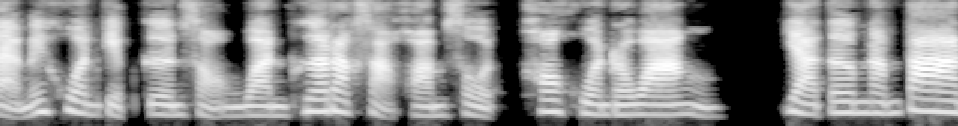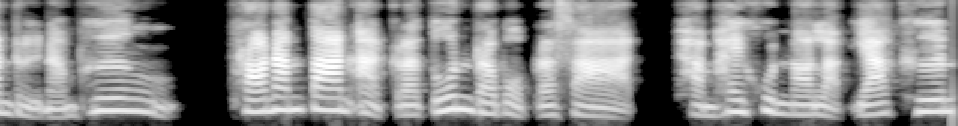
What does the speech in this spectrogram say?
แต่ไม่ควรเก็บเกิน 2 วันเพื่อรักษาความสด ข้อควรระวัง อย่าเติมน้ำตาลหรือน้ำผึ้ง เพราะน้ำตาลอาจกระตุ้นระบบประสาททำให้คุณนอนหลับยากขึ้น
